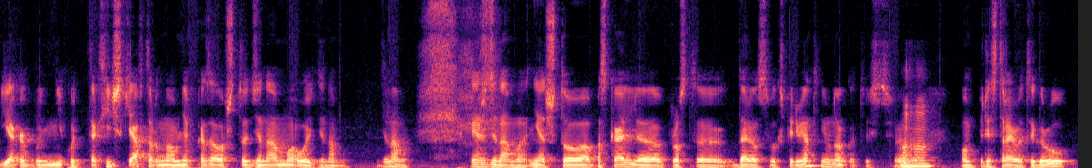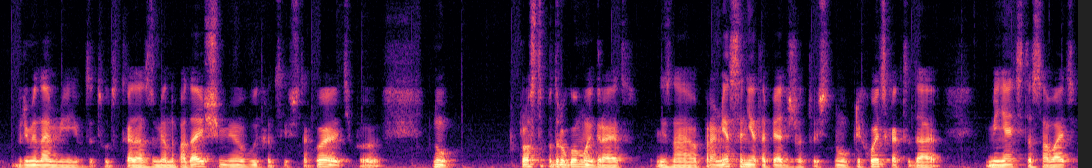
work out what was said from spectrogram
я как бы не какой-то тактический автор, но мне показалось, что Динамо... Ой, Динамо. Динамо. Конечно, Динамо. Нет, что Паскаль э, просто ударился в эксперименты немного. То есть Мгм. Он перестраивает игру временами, вот это вот, когда с двумя нападающими выход и все такое, типа, ну, просто по-другому играет. Не знаю, промеса нет, опять же. То есть, ну, приходится как-то, да, менять, тасовать.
